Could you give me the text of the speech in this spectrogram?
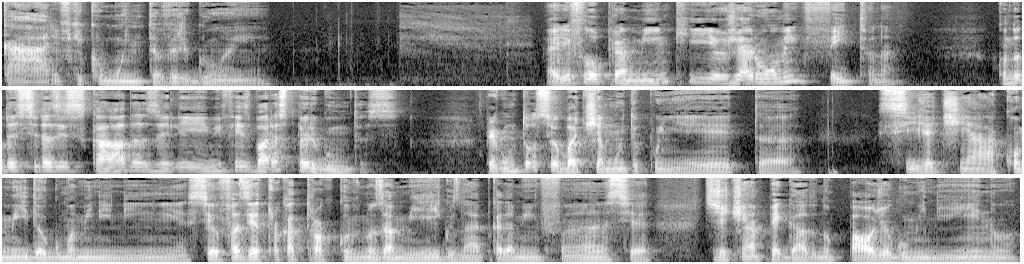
Cara, eu fiquei com muita vergonha. Aí ele falou para mim que eu já era um homem feito, né? Quando eu desci das escadas, ele me fez várias perguntas. Perguntou se eu batia muito punheta, se já tinha comido alguma menininha, se eu fazia troca-troca com os meus amigos na época da minha infância, se já tinha pegado no pau de algum menino.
